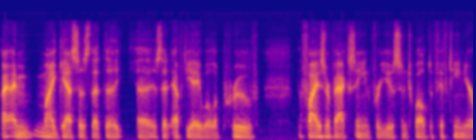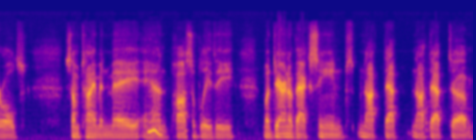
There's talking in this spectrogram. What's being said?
I, am my guess is that the uh, is that FDA will approve the Pfizer vaccine for use in 12 to 15 year olds sometime in May, hmm. and possibly the Moderna vaccine not that not that um,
